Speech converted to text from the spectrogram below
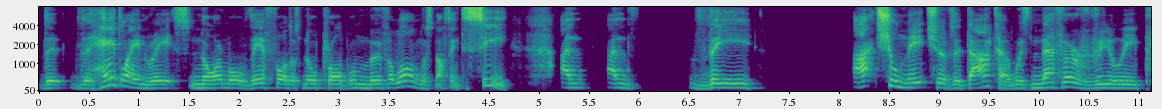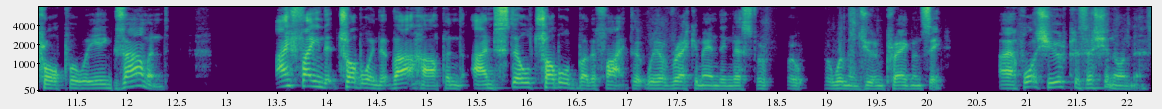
the, the headline rate's normal, therefore there's no problem, move along, there's nothing to see. And, and the actual nature of the data was never really properly examined. I find it troubling that that happened. I'm still troubled by the fact that we're recommending this for, for, for women during pregnancy. Uh, what's your position on this?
